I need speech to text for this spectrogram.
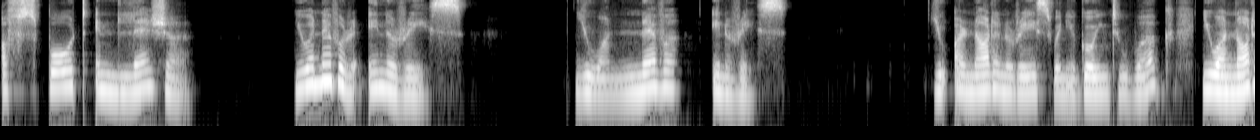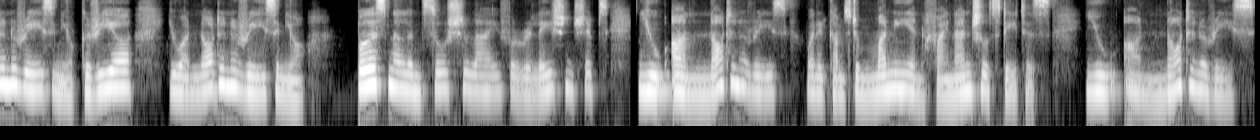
of sport in leisure. You are never in a race. You are never in a race. You are not in a race when you're going to work. You are not in a race in your career. You are not in a race in your personal and social life or relationships. You are not in a race when it comes to money and financial status. You are not in a race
